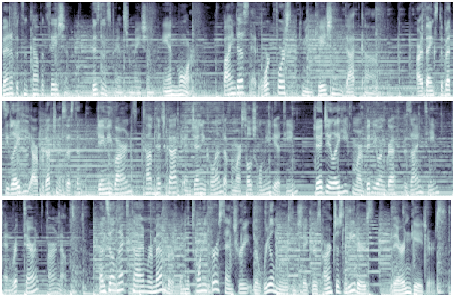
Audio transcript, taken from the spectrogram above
benefits and compensation, business transformation, and more. Find us at workforcecommunication.com. Our thanks to Betsy Lahey, our production assistant, Jamie Barnes, Tom Hitchcock, and Jenny Kalenda from our social media team, JJ Lahey from our video and graphic design team, and Rick Tarrant, our announcer. Until next time, remember, in the 21st century, the real movers and shakers aren't just leaders, they're engagers.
